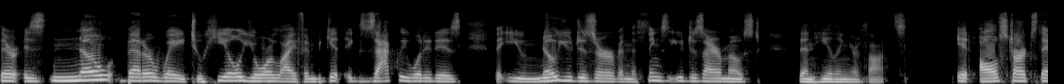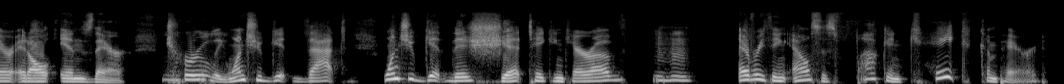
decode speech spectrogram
there is no better way to heal your life and get exactly what it is that you know you deserve and the things that you desire most than healing your thoughts it all starts there it all ends there Mhm. truly once you get that once you get this shit taken care of mm-hmm. everything else is fucking cake compared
